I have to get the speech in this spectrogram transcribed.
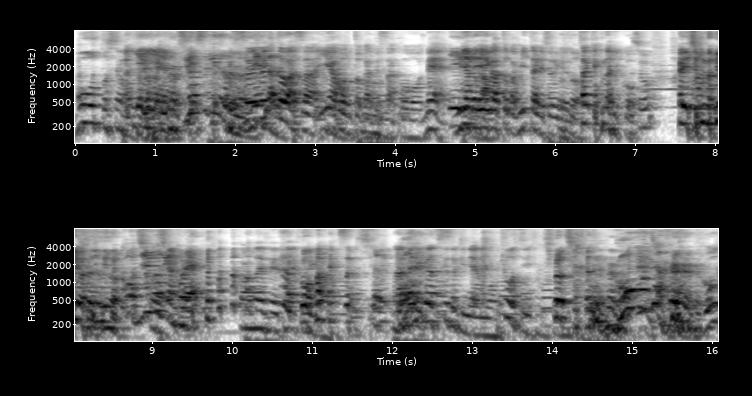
ぼーっとしてましたいやいやいや強すぎるだろそういうメンタル。人はさ、イヤホンとかでさ、こうね、映画とか。映画とか見たりするけど、そうさっきは何こう配信のように。こう15時間これこの体勢体勢おがアメリカ着く時にはもう境地に境地だね。拷問じゃんそれ5億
